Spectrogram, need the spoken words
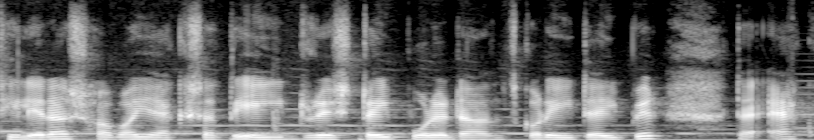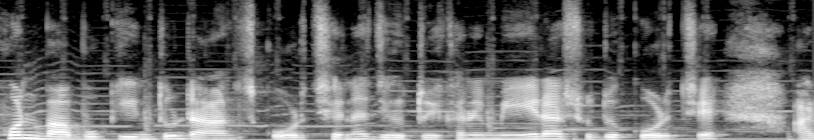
ছেলেরা সবাই একসাথে এই ড্রেসটাই পরে ডান্স করে, এই টাইপের তা এখন বাবু কিন্তু ডান্স করছে না, যেহেতু এখানে মেয়েরা শুধু করছে, আর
